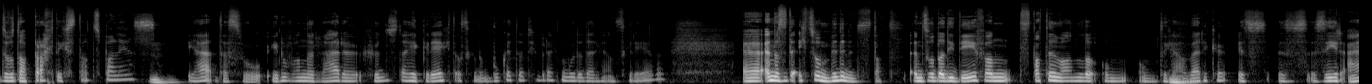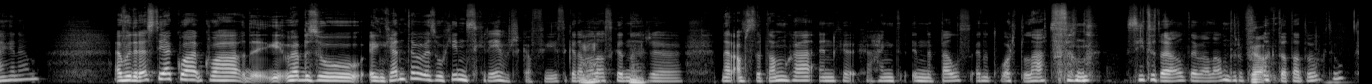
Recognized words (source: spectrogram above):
dat prachtig stadspaleis. Mm -hmm. Ja, dat is zo een of andere rare gunst dat je krijgt als je een boek hebt uitgebracht, moet je daar gaan schrijven. Uh, en dat zit echt zo midden in de stad. En zo dat idee van stad inwandelen om, om te gaan mhm. werken is, is zeer aangenaam. En voor de rest, ja, qua, qua, we hebben zo, in Gent hebben we zo geen schrijverscafés. Ik heb dat wel mhm. als je naar, uh, naar Amsterdam gaat en je, je, hangt in de pels en het wordt laat, dan ziet het er altijd wel ander volk dat dat ook doet.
